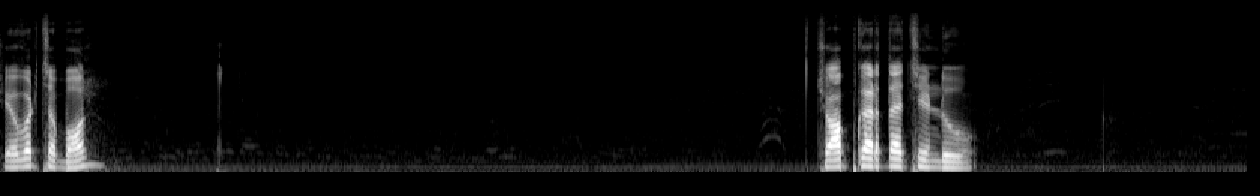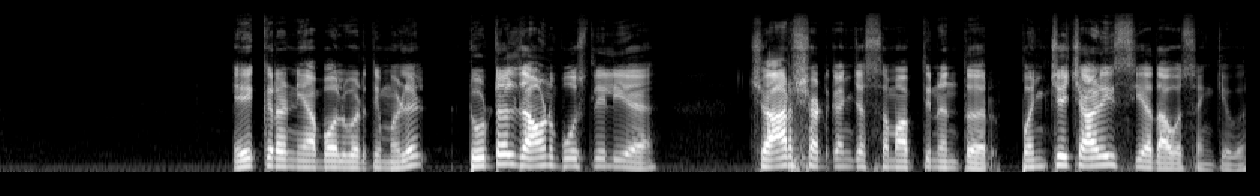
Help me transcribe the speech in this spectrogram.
शेवटचा बॉल चॉप करतात चेंडू. एक रन या बॉलवरती मिळेल. टोटल जाऊन पोहोचलेली आहे. चार षटकांच्या समाप्तीनंतर पंचेचाळीस या धावसंख्येवर.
